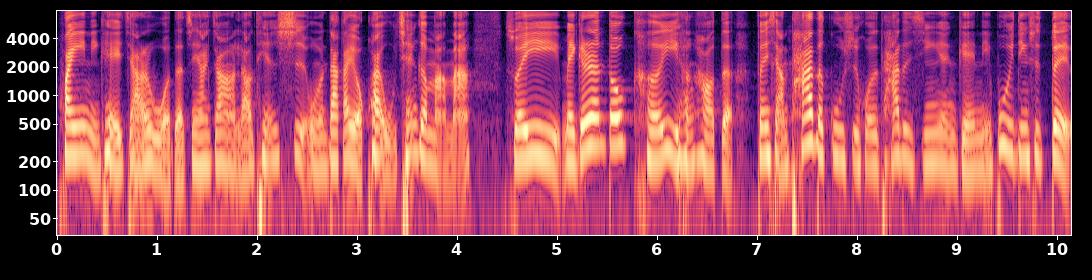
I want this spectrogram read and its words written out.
欢迎你可以加入我的正向教养聊天室。我们大概有快五千个妈妈。所以每个人都可以很好的分享他的故事或者他的经验给你，不一定是对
